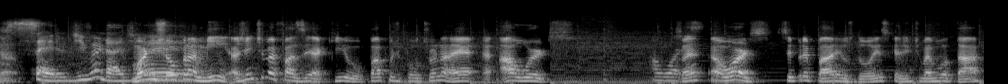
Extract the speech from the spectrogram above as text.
É. Sério, de verdade. Morning é... Show, pra mim, a gente vai fazer aqui o Papo de Poltrona é, é Awards. Awards. É? Awards. Se preparem os dois, que a gente vai votar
